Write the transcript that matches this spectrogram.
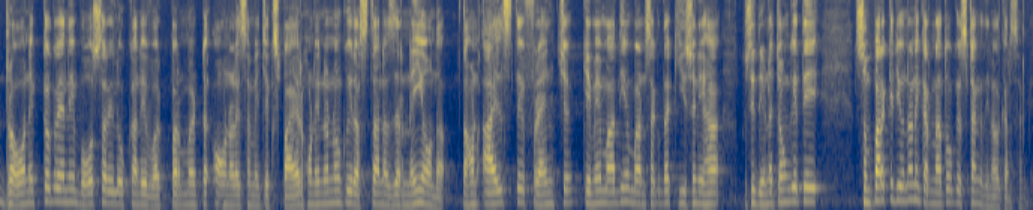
ਡਰਾਅ ਨਿਕਲ ਰਹੇ ਨੇ ਬਹੁਤ ਸਾਰੇ ਲੋਕਾਂ ਦੇ ਵਰਕ ਪਰਮਿਟ ਆਉਣ ਵਾਲੇ ਸਮੇਂ 'ਚ ਐਕਸਪਾਇਰ ਹੋਣੇ ਉਹਨਾਂ ਨੂੰ ਕੋਈ ਰਸਤਾ ਨਜ਼ਰ ਨਹੀਂ ਆਉਂਦਾ। ਤਾਂ ਹੁਣ ਆਇਲਸ ਤੇ ਫ੍ਰੈਂਚ ਕਿਵੇਂ ਮਾਧਿਅਮ ਬਣ ਸਕਦਾ, ਕੀ ਸੁਨੇਹਾ ਤੁਸੀਂ ਦੇਣਾ ਚਾਹੋਗੇ? ਤੇ ਸੰਪਰਕ ਜੇ ਉਹਨਾਂ ਨੇ ਕਰਨਾ ਤਾਂ ਉਹ ਕਿਸ ਢੰਗ ਦੇ ਨਾਲ ਕਰ ਸਕਦੇ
